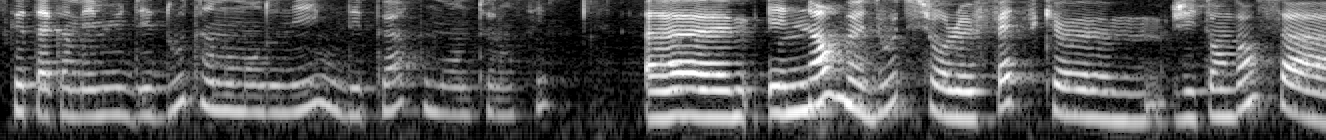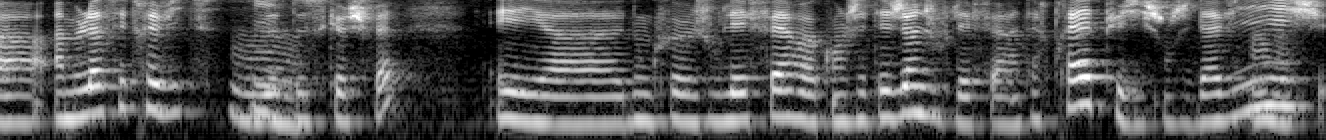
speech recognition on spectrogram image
Est-ce que tu as quand même eu des doutes à un moment donné ou des peurs au moment de te lancer? Euh, énorme doute sur le fait que euh, j'ai tendance à, à me lasser très vite de, Mhm. de ce que je fais. Et euh, donc, euh, je voulais faire, quand j'étais jeune, je voulais faire interprète, puis j'ai changé d'avis. Mhm. Je,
